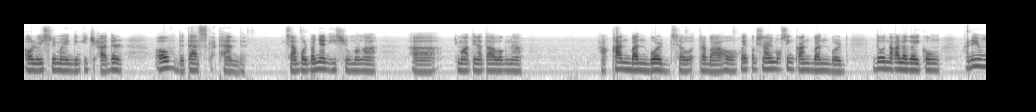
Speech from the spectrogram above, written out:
always reminding each other of the task at hand. Example pa niyan is yung mga uh, yung mga tinatawag na uh, Kanban board sa trabaho. Kaya pag sinabi mo kasing Kanban board, doon nakalagay kung ano yung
